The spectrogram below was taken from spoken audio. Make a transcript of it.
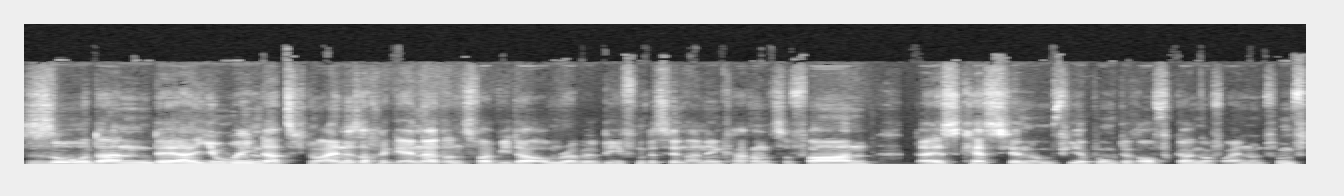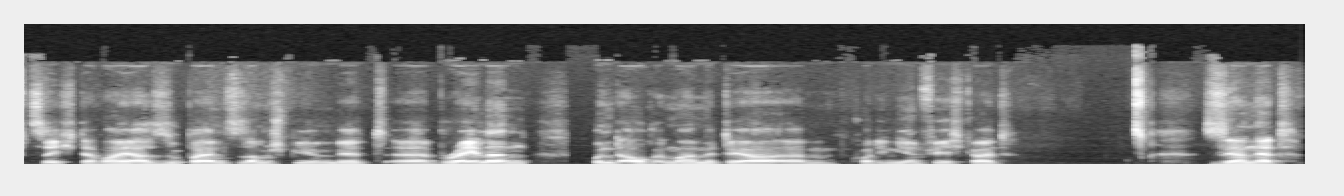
So, dann der U-Wing, da hat sich nur eine Sache geändert und zwar wieder, um Rebel Beef ein bisschen an den Karren zu fahren. Da ist Kässchen um vier Punkte raufgegangen auf 51. Der war ja super im Zusammenspiel mit äh, Braylon und auch immer mit der ähm, Koordinierenfähigkeit. Sehr nett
